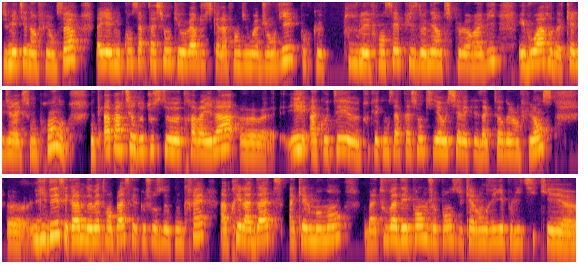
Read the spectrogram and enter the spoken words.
du métier d'influenceur. Là, il y a une concertation qui est ouverte jusqu'à la fin du mois de janvier pour que tous les Français puissent donner un petit peu leur avis et voir de quelle direction prendre. Donc, à partir de tout ce travail-là euh, et à côté euh, toutes les concertations qu'il y a aussi avec les acteurs de l'influence, euh, l'idée c'est quand même de mettre en place quelque chose de concret. Après la date, à quel moment, bah, tout va dépendre, je pense, du calendrier politique et euh,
